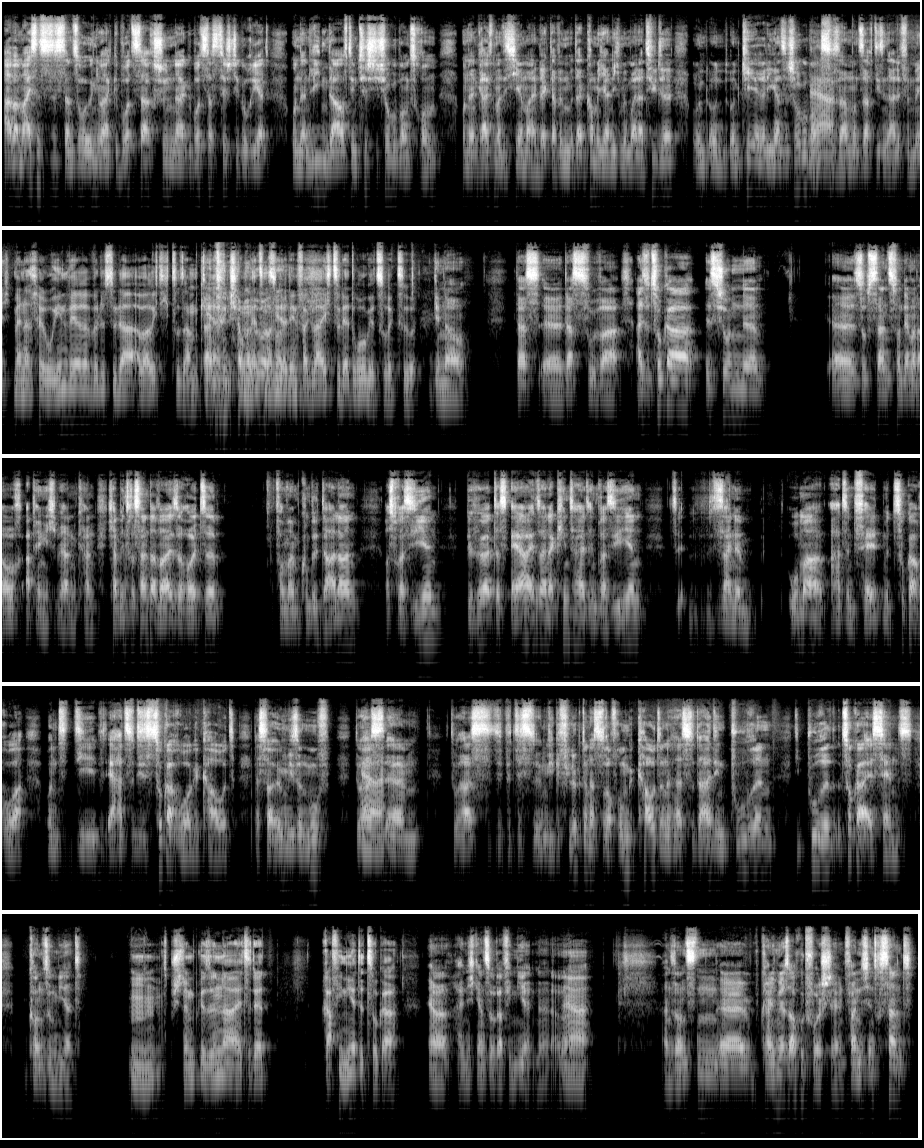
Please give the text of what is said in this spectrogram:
Aber meistens ist es dann so, irgendjemand hat Geburtstag, schön einen Geburtstagstisch dekoriert und dann liegen da auf dem Tisch die Schokobons rum und dann greift man sich hier mal einen weg. Da, da komme ich ja nicht mit meiner Tüte und, und, und kehre die ganzen Schokobons Ja. zusammen und sag, die sind alle für mich. Wenn das Heroin wäre, würdest du da aber richtig zusammenkehren. Um jetzt mal wieder den Vergleich zu der Droge zurück zu. Genau. Das, äh, das ist wohl wahr. Also Zucker ist schon eine äh, Substanz, von der man auch abhängig werden kann. Ich habe interessanterweise heute von meinem Kumpel Dalan aus Brasilien gehört, dass er in seiner Kindheit in Brasilien seine Oma hatte ein Feld mit Zuckerrohr und die, er hat so dieses Zuckerrohr gekaut. Das war irgendwie so ein Move. Du Ja. hast, ähm, du hast das irgendwie gepflückt und hast drauf rumgekaut und dann hast du da den puren, die pure Zuckeressenz konsumiert. Mhm. Ist bestimmt gesünder als der raffinierte Zucker. Ja, halt nicht ganz so raffiniert, ne? Aber Ja. ansonsten äh, kann ich mir das auch gut vorstellen. Fand ich interessant.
